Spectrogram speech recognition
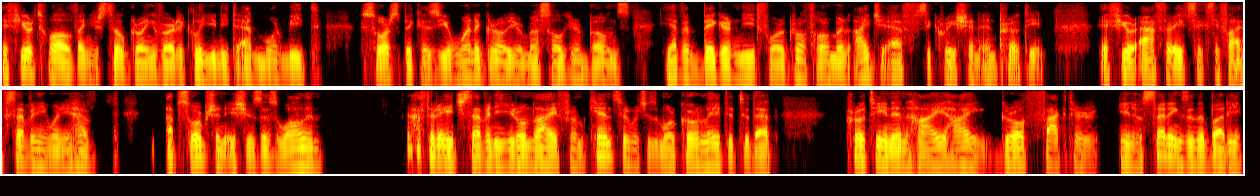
If you're 12 and you're still growing vertically, you need to add more meat source because you want to grow your muscle, your bones. You have a bigger need for growth hormone, IGF secretion, and protein. If you're after age 65, 70, when you have absorption issues as well, and after age 70, you don't die from cancer, which is more correlated to that protein and high high growth factor you know settings in the body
